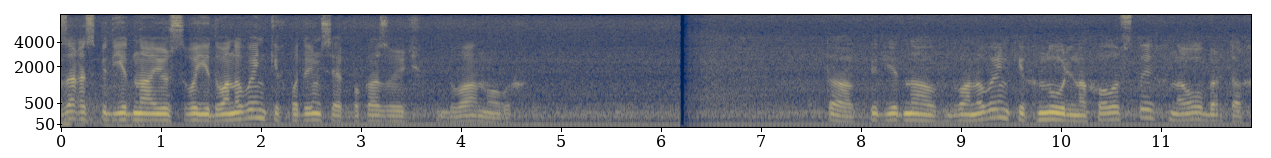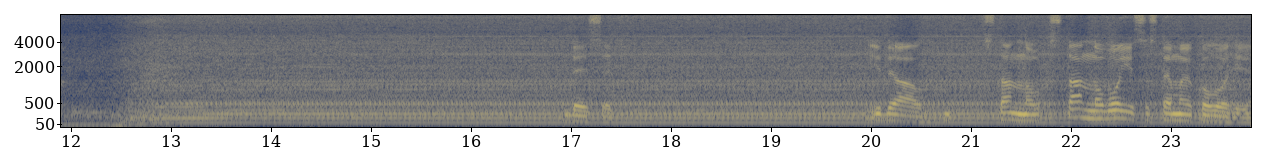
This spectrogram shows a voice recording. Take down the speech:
зараз під'єднаю свої два новеньких, подивимося, як показують два нових. Так, під'єднав два новеньких, 0 на холостих, на обертах. Десять. Ідеал. Стан, стан нової системи екології.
